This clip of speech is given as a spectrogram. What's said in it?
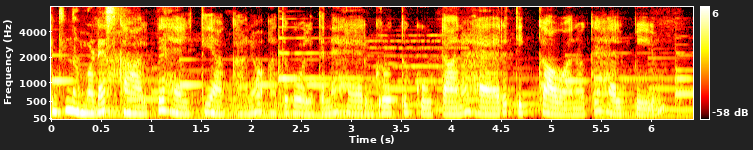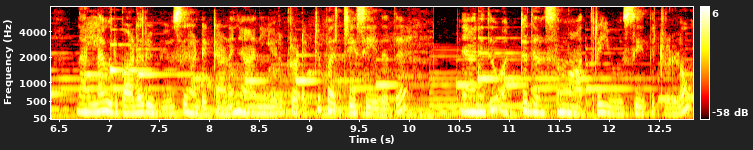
ഇത് നമ്മുടെ സ്കാൽപ്പ് ഹെൽത്തി ആക്കാനോ അതുപോലെ തന്നെ ഹെയർ ഗ്രോത്ത് കൂട്ടാനോ ഹെയർ തിക്കാവാനോ ഒക്കെ ഹെൽപ്പ് ചെയ്യും. നല്ല ഒരുപാട് റിവ്യൂസ് കണ്ടിട്ടാണ് ഞാൻ ഈ ഒരു പ്രൊഡക്റ്റ് പർച്ചേസ് ചെയ്തത്. ഞാനിത് ഒറ്റ ദിവസം മാത്രമേ യൂസ് ചെയ്തിട്ടുള്ളൂ.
